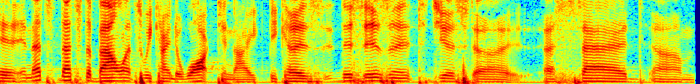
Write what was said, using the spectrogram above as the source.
and that's that's the balance we kind of walk tonight because this isn't just a, a sad um,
